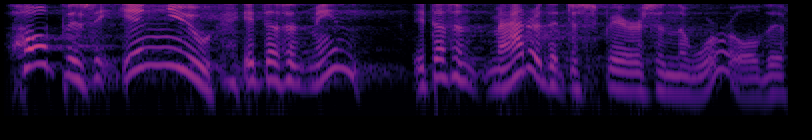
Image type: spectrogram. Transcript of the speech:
hope is in you. It doesn't mean it doesn't matter that despair is in the world. If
